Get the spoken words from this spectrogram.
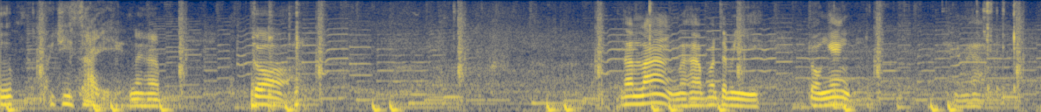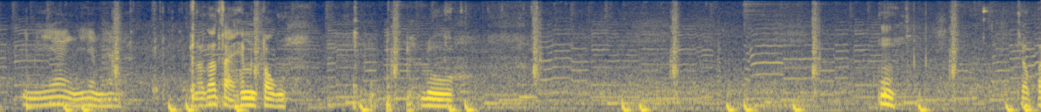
อึ๊บวิธีใส่นะครับ ก็ ด้านล่างนะครับ มันจะมีตัวแง่ง เห็นไหมฮะมีแง่งนี้เห็นไหมฮะ แล้วก็ใส่ให้มันตรงรูจบไป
